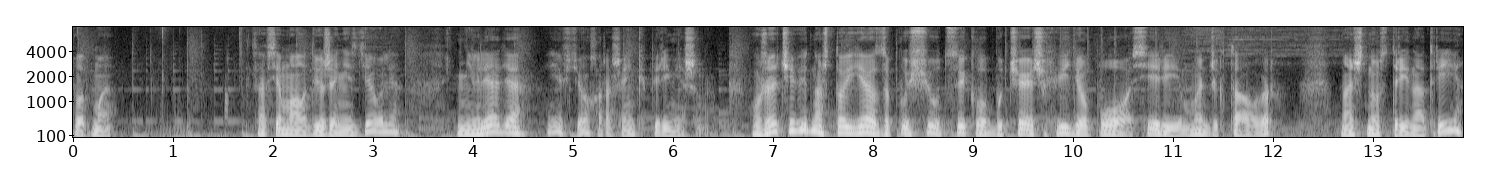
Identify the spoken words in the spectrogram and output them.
Вот мы Совсем мало движений сделали, не глядя, и все хорошенько перемешано. Уже очевидно, что я запущу цикл обучающих видео по серии Magic Tower. Начну с 3 на 3,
